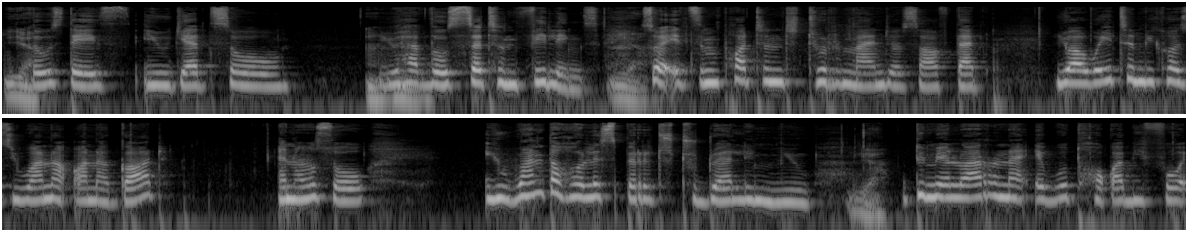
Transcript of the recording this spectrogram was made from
Yeah. those days you get so you mm-hmm. have those certain feelings. Yeah. so it's important to remind yourself that you are waiting because you want to honor god and also you want the holy spirit to dwell in you Yeah. tumelo ya rona e botlhokwa before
